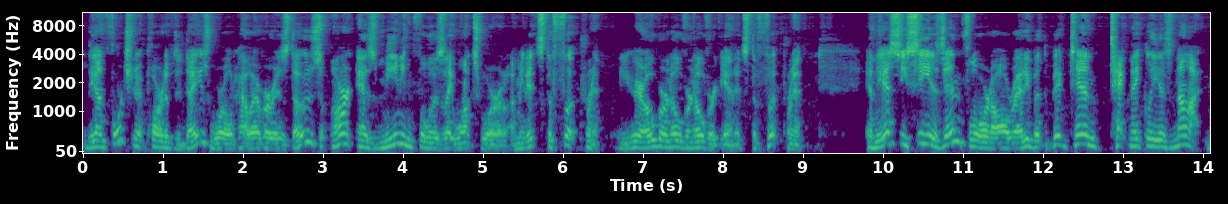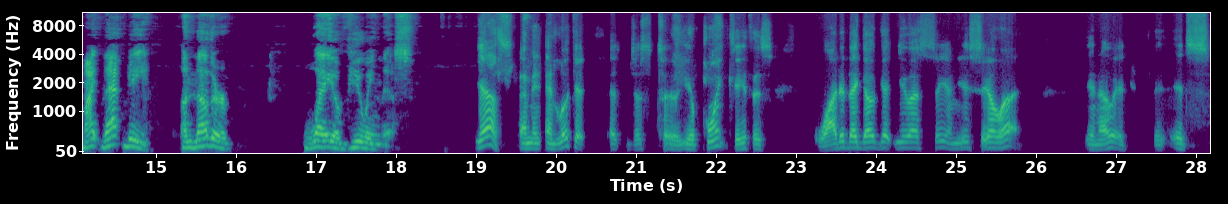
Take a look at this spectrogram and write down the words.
The unfortunate part of today's world, however, is those aren't as meaningful as they once were. I mean, it's the footprint. You hear over and over and over again. It's the footprint. And the SEC is in Florida already, but the Big Ten technically is not. Might that be another way of viewing this. Yes, I mean, and look at, at just to your point, Keith, is why did they go get USC and UCLA? You know, it, it's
